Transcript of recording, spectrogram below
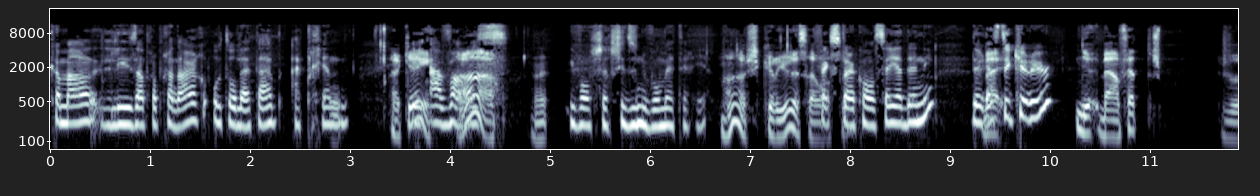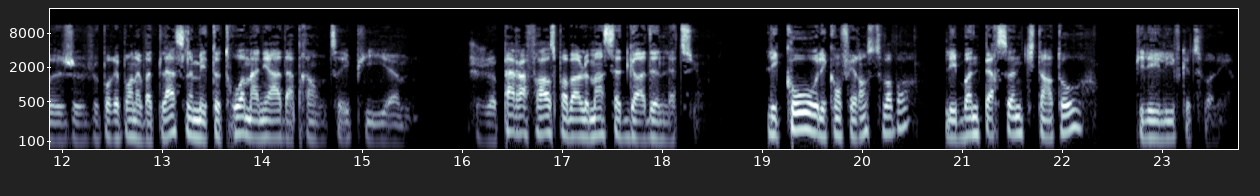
Comment les entrepreneurs autour de la table apprennent OK. et avancent. Ah. Ils vont chercher du nouveau matériel. Ah, je suis curieux de savoir Fait que c'est un conseil à donner de Ben, rester curieux? Ben, en fait, je, je, veux- pas répondre à votre place, là, mais tu as trois manières d'apprendre. tu sais. Puis, euh, je, je paraphrase probablement Seth Godin là-dessus. Les cours, les conférences, tu vas voir, les bonnes personnes qui t'entourent, puis les livres que tu vas lire.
